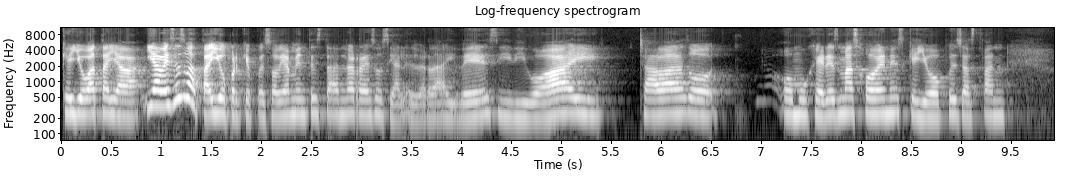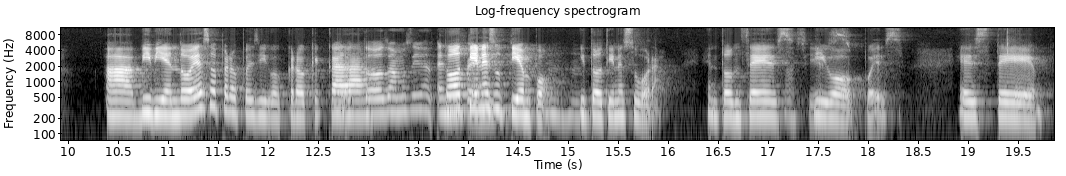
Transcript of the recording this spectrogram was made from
que yo batallaba. Y a veces batallo porque pues obviamente está en las redes sociales, ¿verdad? Y ves y digo, ay, chavas o, o mujeres más jóvenes que yo pues ya están ah, viviendo eso, pero pues digo, creo que cada... todos vamos todo tiene su tiempo y todo tiene su hora. Entonces, digo, pues, este,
